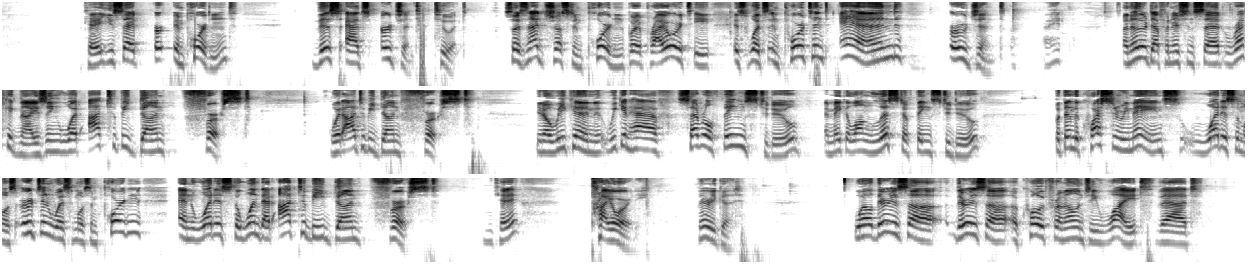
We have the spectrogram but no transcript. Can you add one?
Okay, you said er- important. This adds urgent to it. So it's not just important, but a priority is what's important and urgent, right? Another definition said recognizing what ought to be done first what ought to be done first. You know, we can, we can have several things to do and make a long list of things to do, but then the question remains, what is the most urgent, what is the most important, and what is the one that ought to be done first? Okay? Priority. Very good. Well, there is a, there is a, a quote from Ellen G. White that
